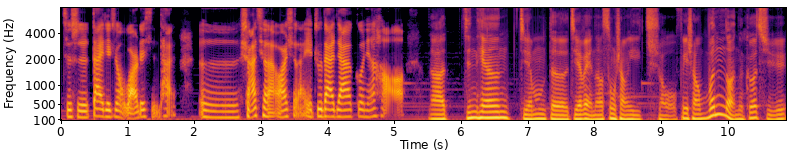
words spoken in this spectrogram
就是带着这种玩的心态，嗯，耍起来，玩起来，也祝大家过年好。那今天节目的结尾呢，送上一首非常温暖的歌曲，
